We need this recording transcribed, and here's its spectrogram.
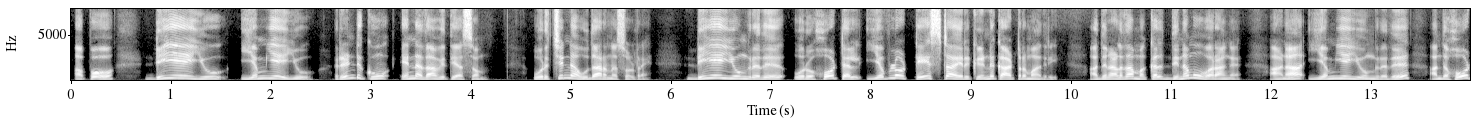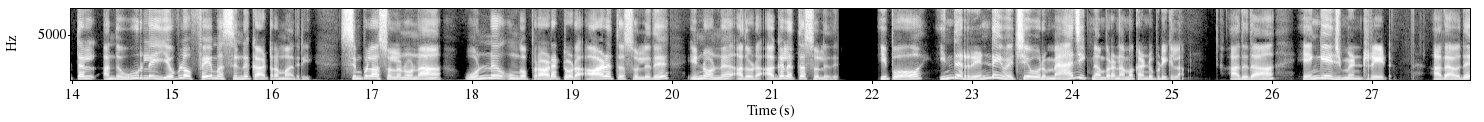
அப்போ டிஏயு எம்ஏயு ரெண்டுக்கும் என்னதான் வித்தியாசம்? ஒரு சின்ன உதாரணம் சொல்றேன். டிஐயுங்கிறது ஒரு ஹோட்டல் எவ்ளோ டேஸ்டா இருக்குன்னு காட்டுற மாதிரி. அதனால தான் மக்கள் தினமும் வராங்க. ஆனா எம்ஏயுங்கிறது அந்த ஹோட்டல் அந்த ஊர்ல எவ்ளோ ஃபேமஸ்ன்னு காட்டுற மாதிரி. சிம்பிளா சொல்லணும்னா ஒன்னு உங்க ப்ராடக்டோட ஆழத்தை சொல்லுது இன்னொன்னு அதோட அகலத்தை சொல்லுது. இப்போ இந்த ரெண்டையும் வச்சு ஒரு மேஜிக் நம்பரை நம்ம கண்டுபிடிக்கலாம். அதுதான் என்கேஜ்மெண்ட் ரேட் அதாவது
